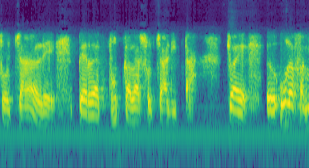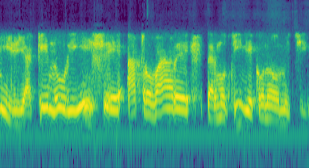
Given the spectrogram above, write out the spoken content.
sociale per tutta la socialità. Cioè eh, una famiglia che non riesce a trovare per motivi economici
